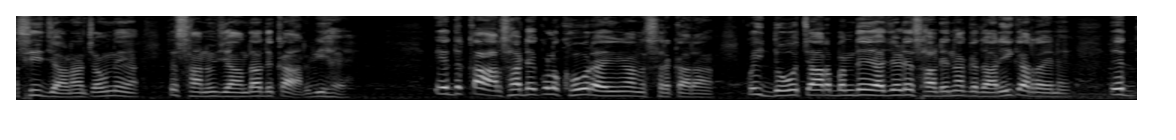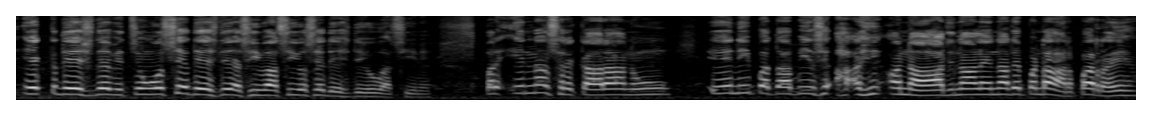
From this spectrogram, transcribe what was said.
ਅਸੀਂ ਜਾਣਾ ਚਾਹੁੰਦੇ ਆ ਤੇ ਸਾਨੂੰ ਜਾਣ ਦਾ ਅਧਿਕਾਰ ਵੀ ਹੈ। ਇਹ ਅਧਿਕਾਰ ਸਾਡੇ ਕੋਲ ਖੋ ਰਹੇ ਹਨ ਸਰਕਾਰਾਂ। ਕੋਈ 2-4 ਬੰਦੇ ਆ ਜਿਹੜੇ ਸਾਡੇ ਨਾਲ ਗਦਾਰੀ ਕਰ ਰਹੇ ਨੇ। ਇਹ ਇੱਕ ਦੇਸ਼ ਦੇ ਵਿੱਚੋਂ ਉਸੇ ਦੇਸ਼ ਦੇ ਅਸੀਂ ਵਾਸੀ, ਉਸੇ ਦੇਸ਼ ਦੇ ਉਹ ਵਾਸੀ ਨੇ। ਪਰ ਇਹਨਾਂ ਸਰਕਾਰਾਂ ਨੂੰ ਇਹ ਨਹੀਂ ਪਤਾ ਵੀ ਅਸੀਂ ਅਸੀਂ ਅਨਾਜ ਨਾਲ ਇਹਨਾਂ ਦੇ ਭੰਡਾਰ ਭਰ ਰਹੇ ਹਾਂ।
